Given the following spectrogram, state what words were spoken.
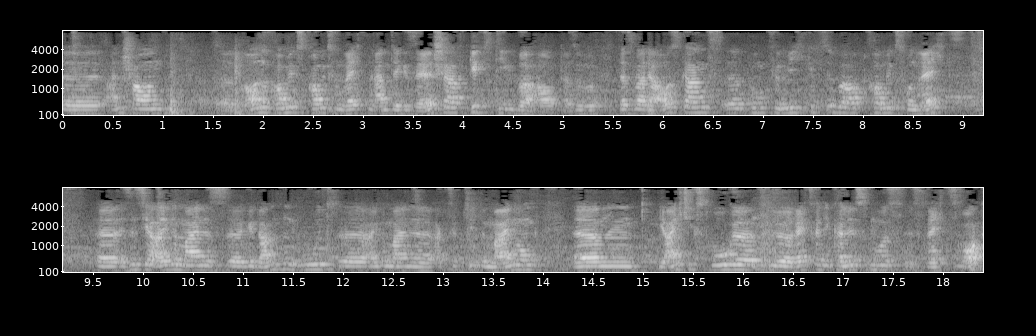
äh, anschauen, braune Comics, Comics vom rechten Rand der Gesellschaft, gibt es die überhaupt? Also das war der Ausgangspunkt für mich, gibt es überhaupt Comics von rechts? Äh, es ist ja allgemeines äh, Gedankengut, äh, allgemeine akzeptierte Meinung. Ähm, die Einstiegsdroge für Rechtsradikalismus ist Rechtsrock.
